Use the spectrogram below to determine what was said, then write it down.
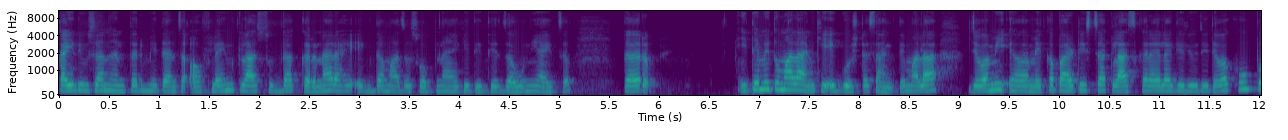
काही दिवसानंतर मी त्यांचा ऑफलाईन क्लाससुद्धा करणार आहे. एकदा माझं स्वप्न आहे की तिथे जाऊन यायचं. तर इथे मी तुम्हाला आणखी एक गोष्ट सांगते. मला जेव्हा मी मेकअप आर्टिस्टचा क्लास करायला गेली होती तेव्हा खूप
